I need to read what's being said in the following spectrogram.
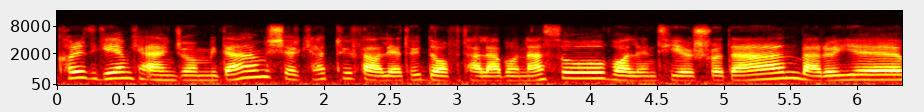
کار دیگه هم که انجام میدم شرکت توی فعالیت های داوطلبانه و والنتیر شدن برای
